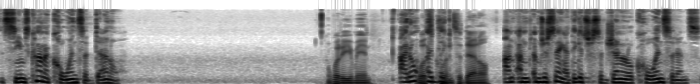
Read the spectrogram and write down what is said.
it seems kind of coincidental. What do you mean? I don't. What's I coincidental? I'm, I'm. I'm just saying. I think it's just a general coincidence.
